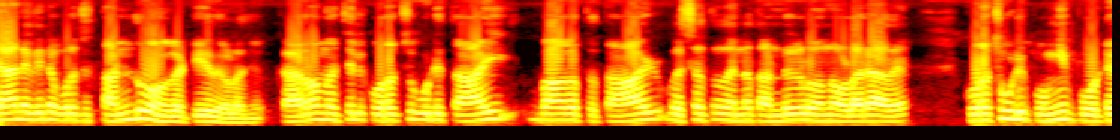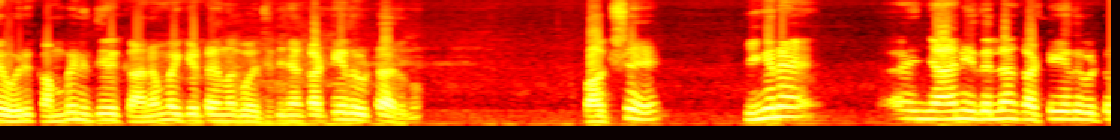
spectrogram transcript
ഞാൻ ഇതിന്റെ കുറച്ച് തണ്ടും കട്ട് ചെയ്ത് കളഞ്ഞു. കാരണം എന്ന് വെച്ചാൽ കുറച്ചുകൂടി താഴ് ഭാഗത്ത് താഴ് വശത്ത് തന്നെ തണ്ടുകൾ വന്ന് വളരാതെ കുറച്ചുകൂടി പൊങ്ങിപ്പോട്ടെ ഒരു കമ്പനി ഇത്തിരി കനം വയ്ക്കട്ടെ എന്നൊക്കെ വെച്ചിട്ട് ഞാൻ കട്ട് ചെയ്ത് വിട്ടായിരുന്നു. പക്ഷേ ഇങ്ങനെ ഞാൻ ഇതെല്ലാം കട്ട് ചെയ്ത് വിട്ട്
